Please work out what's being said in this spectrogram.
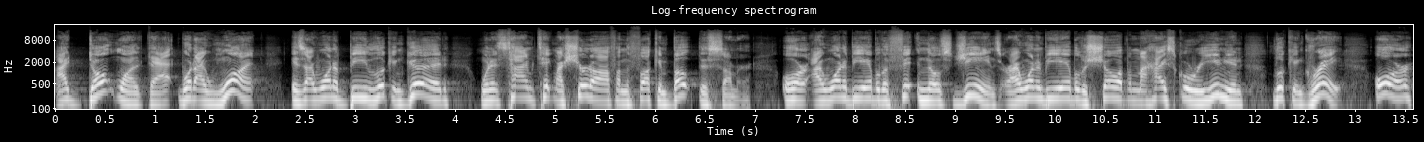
I don't want that. What I want is I want to be looking good when it's time to take my shirt off on the fucking boat this summer or I want to be able to fit in those jeans, or I want to be able to show up at my high school reunion looking great, or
